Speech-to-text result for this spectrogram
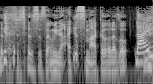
Das ist irgendwie eine Eismarke oder so. Nein,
